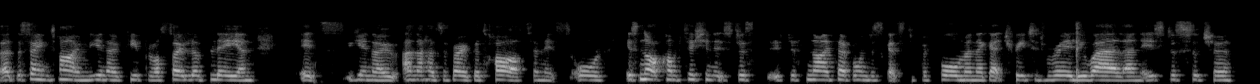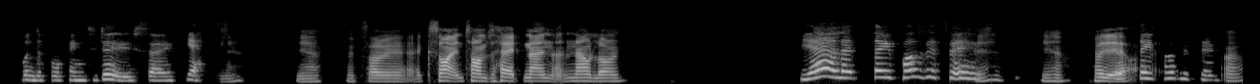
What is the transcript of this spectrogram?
at the same time, you know, people are so lovely and it's you know Anna has a very good heart and it's all it's not a competition it's just it's just nice. Everyone just gets to perform and they get treated really well and it's just such a wonderful thing to do. So yes. Yeah, yeah. So uh, exciting times ahead now, now, Lauren. yeah let's stay positive. Yeah, yeah, oh, yeah. stay positive. Uh,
